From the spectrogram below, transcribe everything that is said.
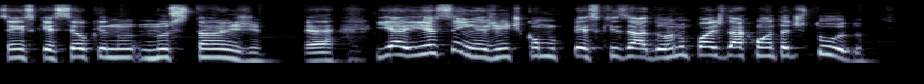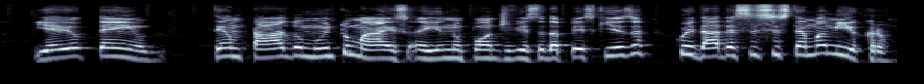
sem esquecer o que no, nos tange. É. E aí, assim, a gente como pesquisador não pode dar conta de tudo. E aí eu tenho tentado muito mais, aí no ponto de vista da pesquisa, cuidar desse sistema micro,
